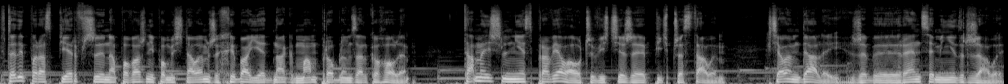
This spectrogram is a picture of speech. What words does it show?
Wtedy po raz pierwszy na poważnie pomyślałem, że chyba jednak mam problem z alkoholem. Ta myśl nie sprawiała oczywiście, że pić przestałem. Chciałem dalej, żeby ręce mi nie drżały.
